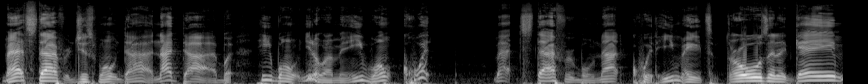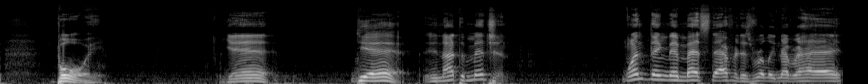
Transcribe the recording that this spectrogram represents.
Matt Stafford just won't die. Not die, but he won't, you know what I mean? He won't quit. Matt Stafford will not quit. He made some throws in a game. Boy. Yeah. Yeah. And not to mention, one thing that Matt Stafford has really never had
